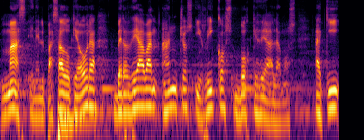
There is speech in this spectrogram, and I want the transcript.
más en el pasado que ahora, verdeaban anchos y ricos bosques de álamos. Aquí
